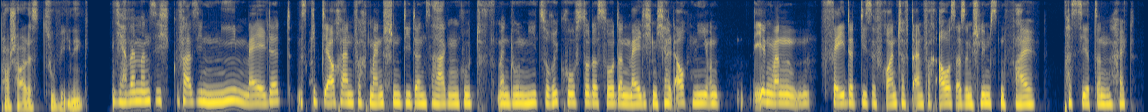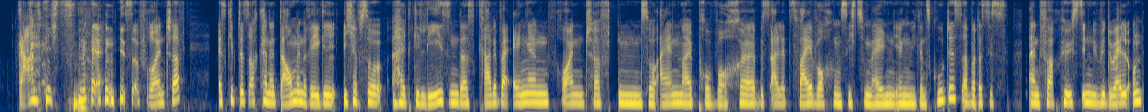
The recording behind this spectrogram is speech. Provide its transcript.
pauschales zu wenig? Ja, wenn man sich quasi nie meldet. Es gibt ja auch einfach Menschen, die dann sagen, gut, wenn du nie zurückrufst oder so, dann melde ich mich halt auch nie. Und irgendwann fadet diese Freundschaft einfach aus. Also im schlimmsten Fall passiert dann halt gar nichts mehr in dieser Freundschaft. Es gibt jetzt auch keine Daumenregel. Ich habe so halt gelesen, dass gerade bei engen Freundschaften so einmal pro Woche bis alle zwei Wochen sich zu melden irgendwie ganz gut ist, aber das ist einfach höchst individuell. Und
